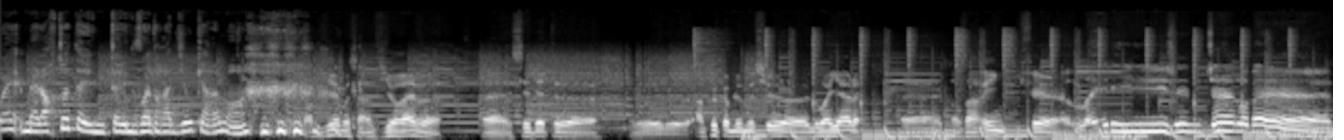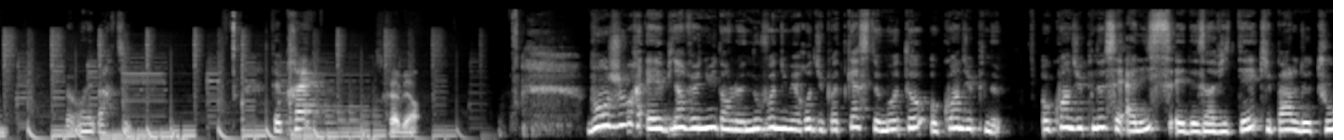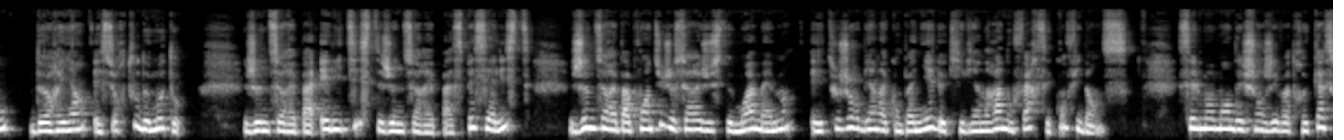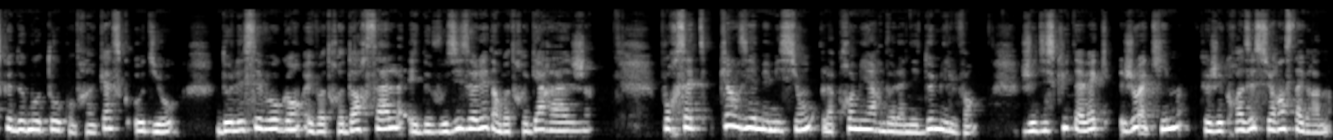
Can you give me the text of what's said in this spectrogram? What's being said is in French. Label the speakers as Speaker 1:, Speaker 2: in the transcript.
Speaker 1: Ouais, mais alors toi, t'as une, as une voix de radio carrément. Hein.
Speaker 2: moi, c'est un vieux rêve. Euh, c'est d'être euh, un peu comme le monsieur euh, loyal dans un ring qui fait Ladies and gentlemen.
Speaker 1: On est parti. T'es prêt?
Speaker 2: Très bien.
Speaker 1: Bonjour et bienvenue dans le nouveau numéro du podcast Moto au coin du pneu. Au coin du pneu, c'est Alice et des invités qui parlent de tout, de rien et surtout de moto. Je ne serai pas élitiste, je ne serai pas spécialiste, je ne serai pas pointu, je serai juste moi-même et toujours bien accompagné de qui viendra nous faire ses confidences. C'est le moment d'échanger votre casque de moto contre un casque audio, de laisser vos gants et votre dorsale et de vous isoler dans votre garage. Pour cette quinzième émission, la première de l'année 2020, je discute avec Joachim, que j'ai croisé sur Instagram.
